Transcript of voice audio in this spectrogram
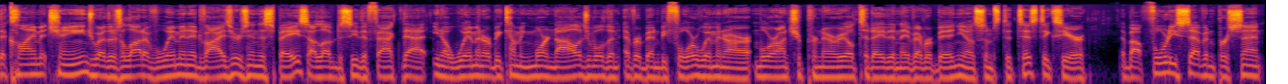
the climate change where there's a lot of women advisors in the space. I love to see the fact that, you know, women are becoming more knowledgeable than ever been before. Women are more entrepreneurial today than they've ever been. You know, some statistics here about 47%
